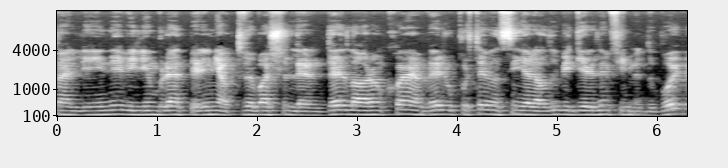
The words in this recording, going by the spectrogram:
Yönetmenliğini William Brandberry'in yaptı ve başrollerinde Lauren Cohen ve Rupert Evans'ın yer aldığı bir gerilim filmi The Boy.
